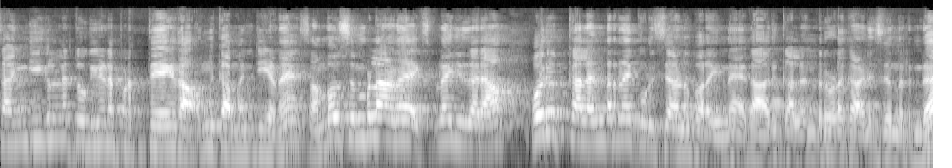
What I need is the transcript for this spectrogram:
സംഖ്യകളുടെ തുകയുടെ പ്രത്യേകത ഒന്ന് കമന്റ് ചെയ്യണേ. സംഭവം സിമ്പിൾ ആണ് എക്സ്പ്ലെയിൻ ചെയ്ത് തരാം. ഒരു കലണ്ടറിനെ കുറിച്ചാണ് പറയുന്നത്. ഏതാ ഒരു കലണ്ടർ ഇവിടെ കാണിച്ചു തന്നിട്ടുണ്ട്.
